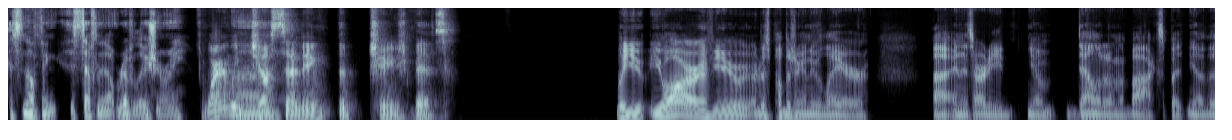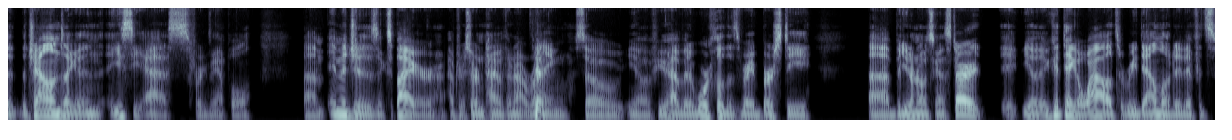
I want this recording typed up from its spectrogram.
It's nothing it's definitely not revolutionary. Why aren't we um, just sending the changed bits? Well you you are if you are just publishing a new layer uh, and it's already you know downloaded on the box. But you know the, the challenge like in ecs for example um, images expire after a certain time if they're not running. Yep. so you know if you have a workload that's very bursty uh, but you don't know it's going to start. It, you know, it could take a while to re-download it if it's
